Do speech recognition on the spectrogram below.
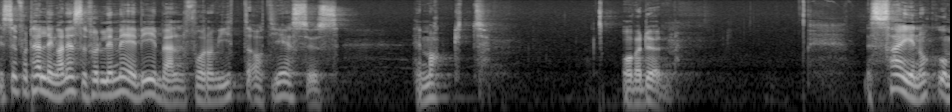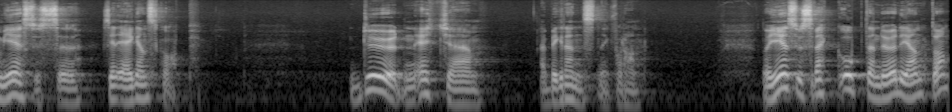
Disse fortellingene er selvfølgelig med i Bibelen for å vite at Jesus har makt over døden. Det sier noe om Jesus eh, sin egenskap. Døden er ikke en begrensning for han. Når Jesus vekker opp den døde jenta,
